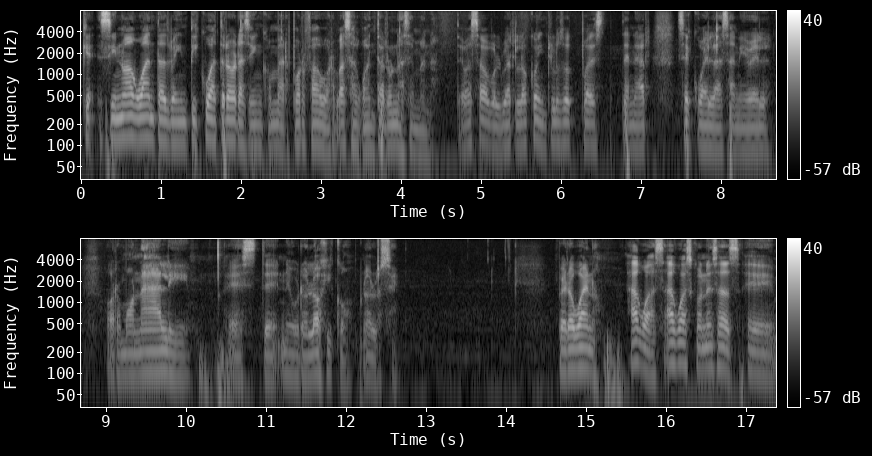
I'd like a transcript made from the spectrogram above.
que si no aguantas 24 horas sin comer, por favor, vas a aguantar una semana. Te vas a volver loco, incluso puedes tener secuelas a nivel hormonal y este neurológico, no lo sé. Pero bueno, aguas, aguas con esas eh,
